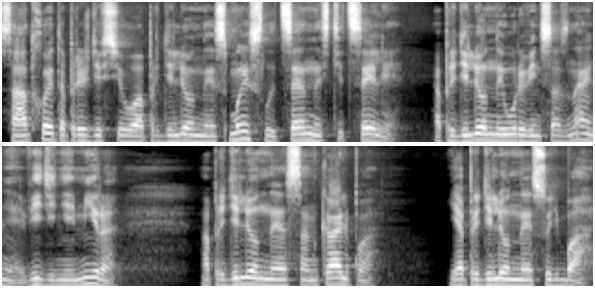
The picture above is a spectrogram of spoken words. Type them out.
Садху – это прежде всего определенные смыслы, ценности, цели, определенный уровень сознания, видение мира, определенная санкальпа и определенная судьба.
